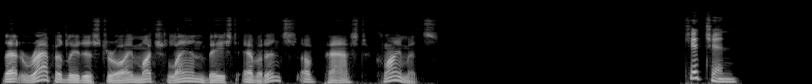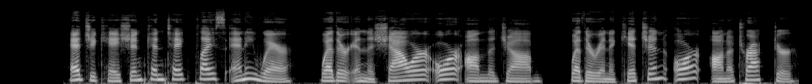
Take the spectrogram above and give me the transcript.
that rapidly destroy much land based evidence of past climates. Kitchen Education can take place anywhere, whether in the shower or on the job, whether in a kitchen or on a tractor.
